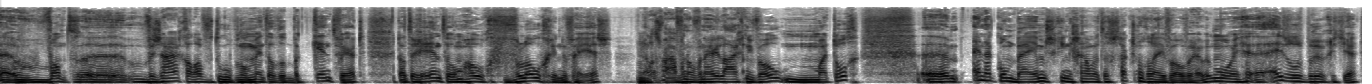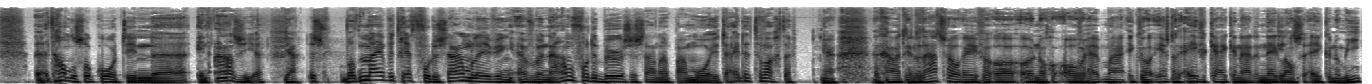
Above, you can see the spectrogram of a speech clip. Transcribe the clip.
Uh, want we zagen al af en toe op het moment dat het bekend werd... dat de rente omhoog vloog in de VS. Weliswaar vanaf een heel laag niveau, maar toch. Uh, en daar komt bij, en misschien gaan we het er straks nog even over hebben... mooi uh, ezelsbruggetje, uh, het handelsakkoord in, in Azië. Ja. Dus wat mij betreft voor de samenleving... en met name voor de beurzen staan er een paar mooie tijden te wachten. Ja, daar gaan we het inderdaad zo even nog over hebben. Maar ik wil eerst nog even kijken naar de Nederlandse economie.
